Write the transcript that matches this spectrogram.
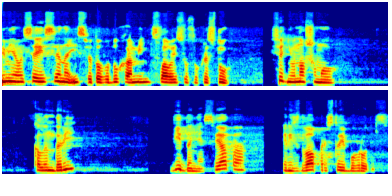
В ім'я Отця і Сина і Святого Духа. Амінь. Слава Ісусу Христу. Сьогодні у нашому календарі віддання свята Різдва Престої Богородиці.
